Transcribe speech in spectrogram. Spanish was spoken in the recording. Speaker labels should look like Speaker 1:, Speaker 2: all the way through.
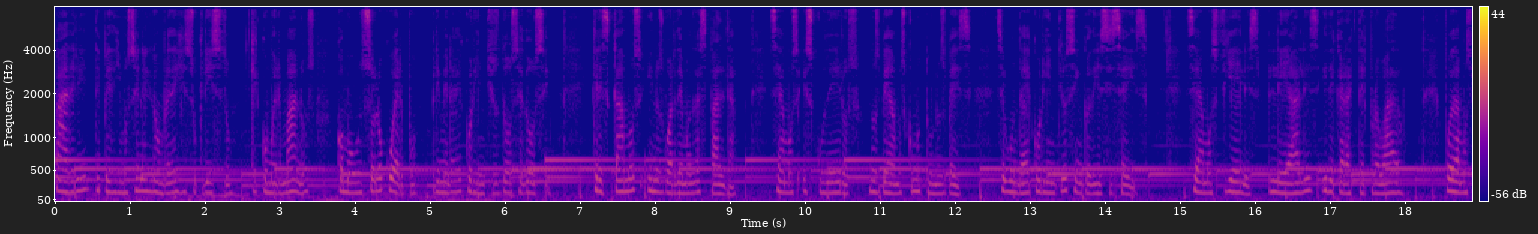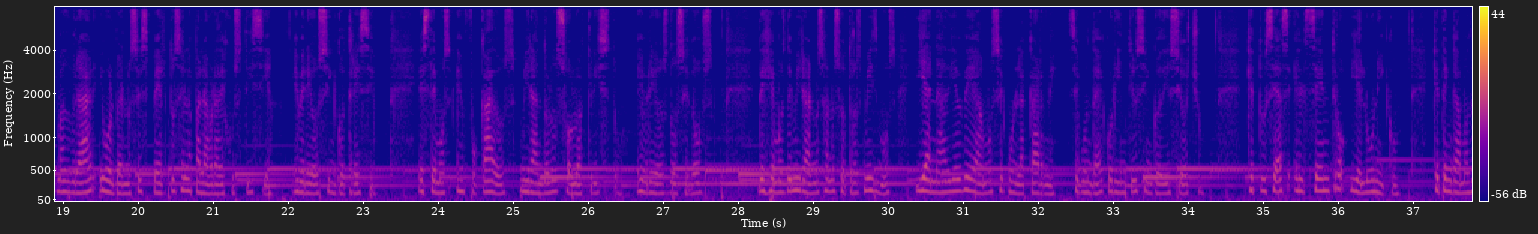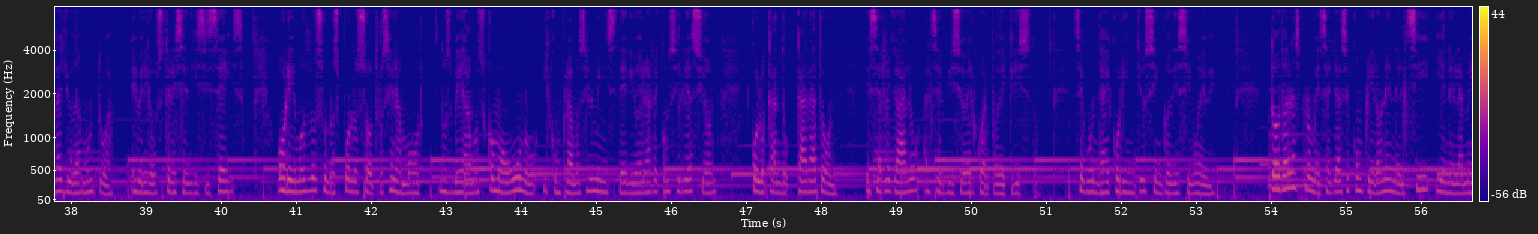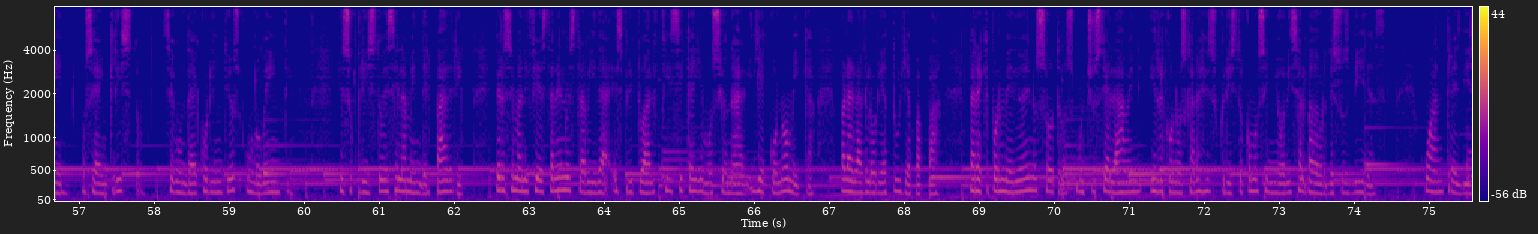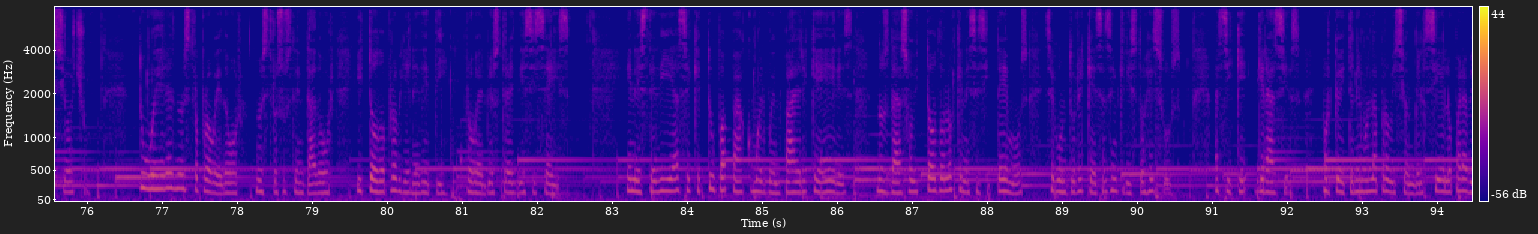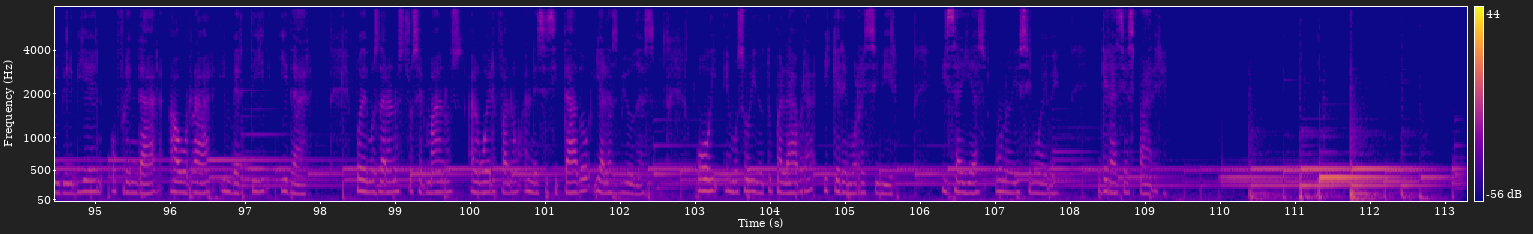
Speaker 1: Padre, te pedimos en el nombre de Jesucristo que como hermanos, como un solo cuerpo, 1 Corintios 12:12, 12, crezcamos y nos guardemos la espalda, seamos escuderos, nos veamos como tú nos ves, 2 Corintios 5:16, seamos fieles, leales y de carácter probado, podamos madurar y volvernos expertos en la palabra de justicia, Hebreos 5:13, estemos enfocados mirándolo solo a Cristo, Hebreos 12:2 Dejemos de mirarnos a nosotros mismos y a nadie veamos según la carne. 2 Corintios 5:18. Que tú seas el centro y el único. Que tengamos la ayuda mutua. Hebreos 13:16. Oremos los unos por los otros en amor. Nos veamos como uno y cumplamos el ministerio de la reconciliación colocando cada don, ese regalo, al servicio del cuerpo de Cristo. 2 Corintios 5:19. Todas las promesas ya se cumplieron en el sí y en el amén, o sea, en Cristo. Segunda de Corintios 1:20. Jesucristo es el amén del Padre, pero se manifiestan en nuestra vida espiritual, física y emocional y económica para la gloria tuya, papá, para que por medio de nosotros muchos te alaben y reconozcan a Jesucristo como Señor y Salvador de sus vidas. Juan 3:18. Tú eres nuestro proveedor, nuestro sustentador, y todo proviene de ti. Proverbios 3:16. En este día sé que tú, papá, como el buen padre que eres, nos das hoy todo lo que necesitemos según tus riquezas en Cristo Jesús. Así que gracias, porque hoy tenemos la provisión del cielo para vivir bien, ofrendar, ahorrar, invertir y dar. Podemos dar a nuestros hermanos, al huérfano, al necesitado y a las viudas. Hoy hemos oído tu palabra y queremos recibir. Isaías 1:19. Gracias Padre.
